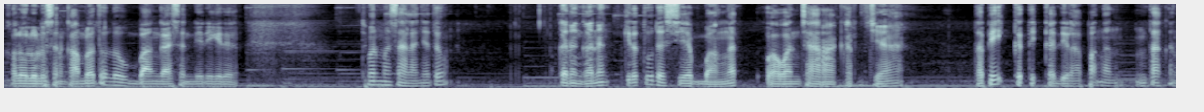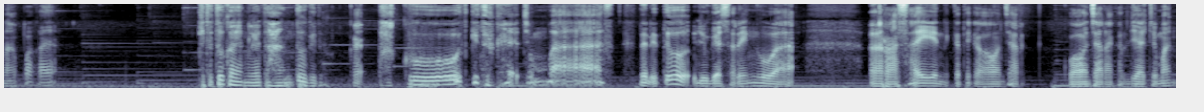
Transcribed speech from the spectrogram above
kalau lulusan kamu tuh lu bangga sendiri gitu. Cuman masalahnya tuh kadang-kadang kita tuh udah siap banget wawancara kerja tapi ketika di lapangan entah kenapa kayak kita tuh kayak ngeliat hantu gitu kayak takut gitu kayak cemas. Dan itu juga sering gua uh, rasain ketika wawancara wawancara kerja. Cuman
